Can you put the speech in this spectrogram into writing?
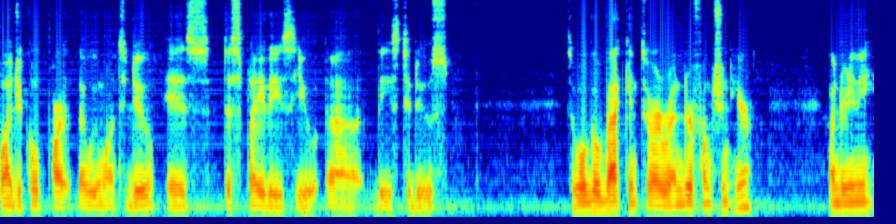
logical part that we want to do is display these, uh, these to-dos. So we'll go back into our render function here. Underneath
